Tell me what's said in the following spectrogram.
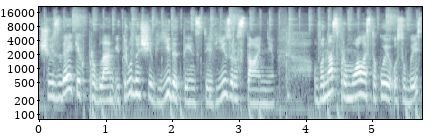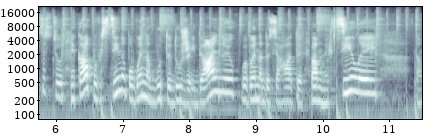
що із деяких проблем і труднощів в її дитинстві, в її зростанні. Вона сформувалася такою особистістю, яка постійно повинна бути дуже ідеальною, повинна досягати певних цілей, там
